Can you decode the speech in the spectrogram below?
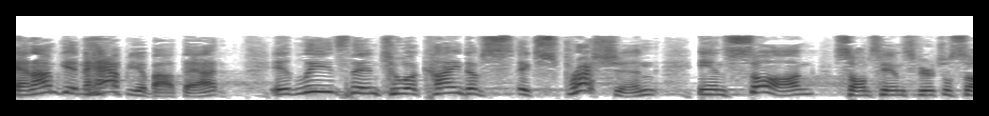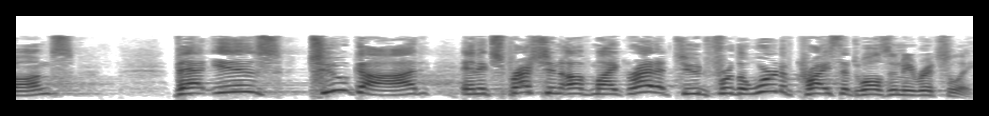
and I'm getting happy about that, it leads then to a kind of expression in song, psalms, hymns, spiritual songs, that is to God an expression of my gratitude for the word of Christ that dwells in me richly.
